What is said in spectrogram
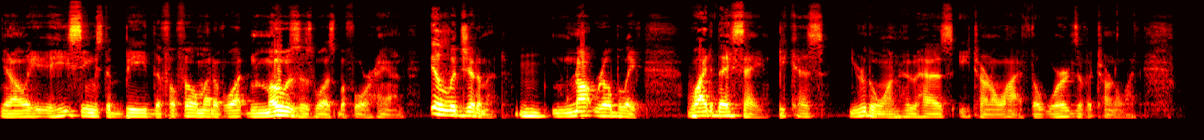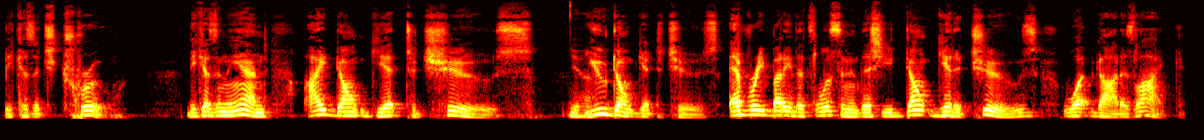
You know, he, he seems to be the fulfillment of what Moses was beforehand. Illegitimate, not real belief. Why did they say? Because you're the one who has eternal life, the words of eternal life. Because it's true. Because in the end, I don't get to choose. Yeah. You don't get to choose. Everybody that's listening to this, you don't get to choose what God is like.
